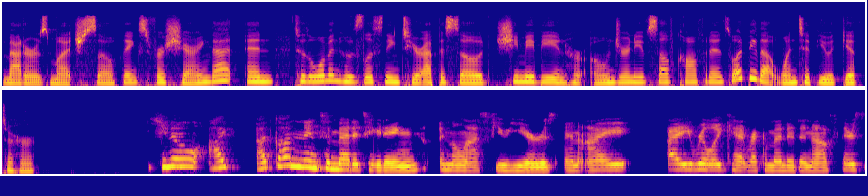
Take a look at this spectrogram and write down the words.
matter as much. So thanks for sharing that. And to the woman who's listening to your episode, she may be in her own journey of self confidence. What would be that one tip you would give to her? You know, I've I've gotten into meditating in the last few years, and I I really can't recommend it enough. There's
